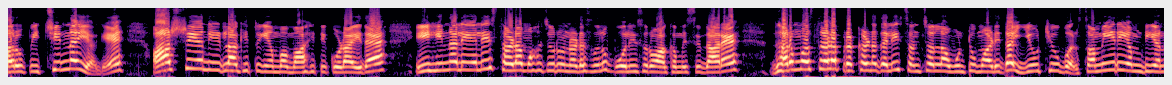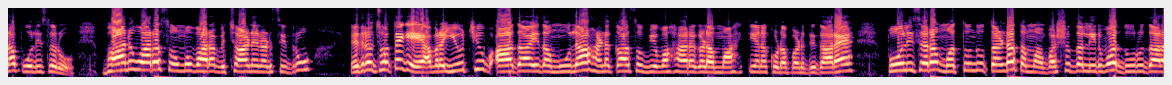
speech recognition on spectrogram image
ಆರೋಪಿ ಚಿನ್ನಯ್ಯಗೆ ಆಶ್ರಯ ನೀಡಲಾಗಿತ್ತು ಎಂಬ ಮಾಹಿತಿ ಕೂಡ ಇದೆ. ಈ ಹಿನ್ನೆಲೆಯಲ್ಲಿ ಸ್ಥಳ ಮಹಜೂರು ನಡೆಸಲು ಪೊಲೀಸರು ಆಗಮಿಸಿದ್ದಾರೆ. ಧರ್ಮಸ್ಥಳ ಪ್ರಕರಣದಲ್ಲಿ ಸಂಚಲನ ಉಂಟು ಮಾಡಿದ ಯೂಟ್ಯೂಬರ್ ಸಮೀರ್ ಎಂಡಿಯನ್ನ ಪೊಲೀಸರು ಭಾನುವಾರ ಸೋಮವಾರ ವಿಚಾರಣೆ ನಡೆಸಿದ್ರು. ಇದರ ಜೊತೆಗೆ ಅವರ ಯೂಟ್ಯೂಬ್ ಆದಾಯದ ಮೂಲ ಹಣಕಾಸು ವ್ಯವಹಾರಗಳ ಮಾಹಿತಿಯನ್ನು ಕೂಡ ಪಡೆದಿದ್ದಾರೆ. ಪೊಲೀಸರ ಮತ್ತೊಂದು ತಂಡ ತಮ್ಮ ವಶದಲ್ಲಿರುವ ದೂರುದಾರ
